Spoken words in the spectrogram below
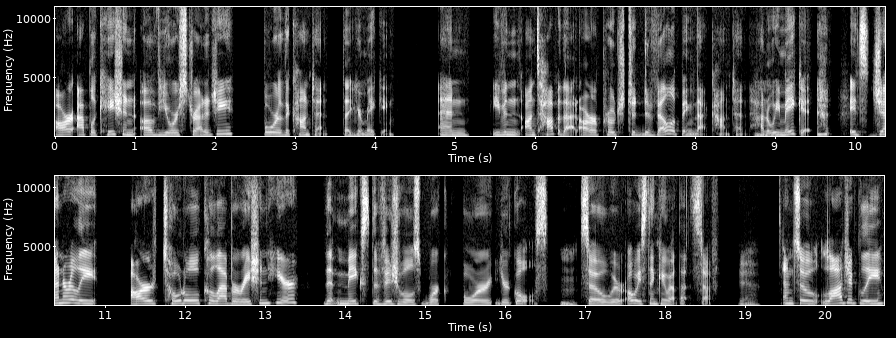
our application of your strategy for the content that you're hmm. making. And even on top of that, our approach to developing that content. How do we hmm. make it? It's generally our total collaboration here that makes the visuals work for your goals. Hmm. So we're always thinking about that stuff. Yeah. And so logically,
